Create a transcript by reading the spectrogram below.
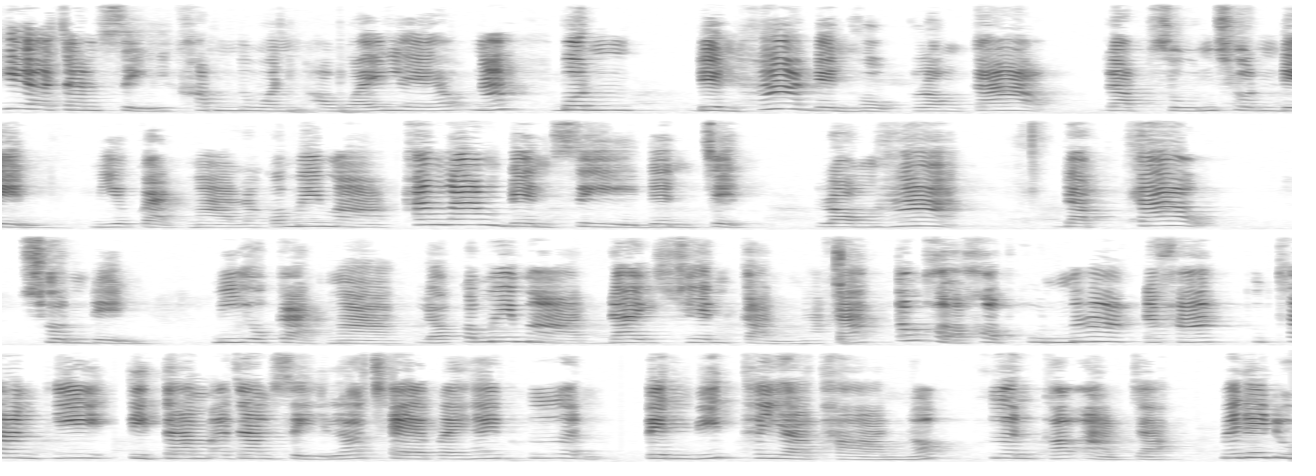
ที่อาจารย์ศรีคำนวณเอาไว้แล้วนะ บนเด่น 5 เด่น 6 รอง 9 ดับ0ชนเด่น มีโอกาสมาแล้วก็ไม่มา ข้างล่างเด่น 4 เด่น 7 รอง 5 ดับ 9 ชนเด่น มีโอกาสมาแล้วก็ไม่มาได้เช่นกันนะคะ ต้องขอขอบคุณมากนะคะ ทุกท่านที่ติดตามอาจารย์ศรีแล้วแชร์ไปให้เพื่อนเป็นวิทยาทานเนาะเพื่อนเขาอาจจะไม่ได้ดู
